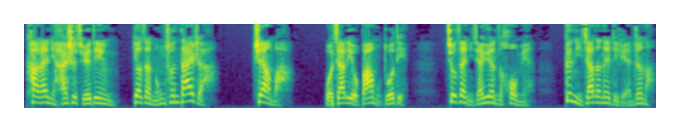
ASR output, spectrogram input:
看来你还是决定要在农村待着啊。这样吧，我家里有八亩多地，就在你家院子后面，跟你家的那地连着呢。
